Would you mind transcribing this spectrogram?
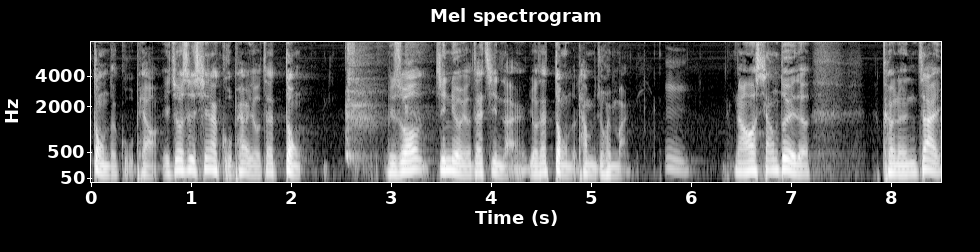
动的股票，也就是现在股票有在动。比如说金流有在进来，有在动的，他们就会买。嗯，然后相对的，可能在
